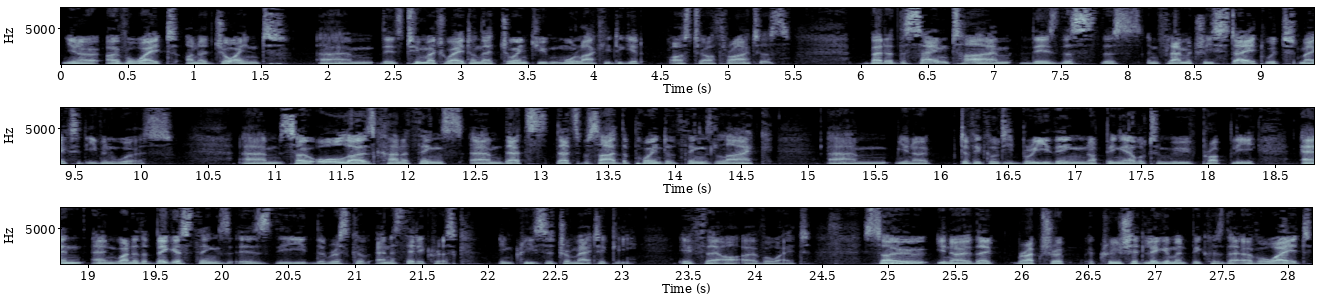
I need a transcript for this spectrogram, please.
you know, overweight on a joint, um, there's too much weight on that joint, you're more likely to get osteoarthritis. But at the same time, there's this, this inflammatory state which makes it even worse. Um, so all those kind of things, um, that's, that's beside the point of things like, um, you know, difficulty breathing, not being able to move properly. And, and one of the biggest things is the, the risk of anesthetic risk increases dramatically if they are overweight. So, you know, they rupture a, cruciate ligament because they're overweight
